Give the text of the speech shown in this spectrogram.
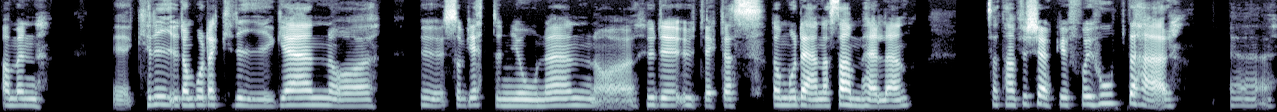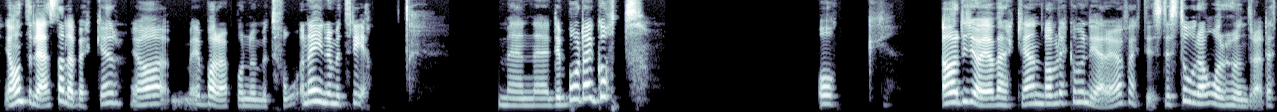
ja, men, krig, de båda krigen och Sovjetunionen och hur det utvecklas, de moderna samhällen. Så att han försöker få ihop det här. Jag har inte läst alla böcker, jag är bara på nummer två, nej nummer tre. Men eh, det bådar gott. Och ja, det gör jag verkligen. De rekommenderar jag faktiskt. Det stora århundradet.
